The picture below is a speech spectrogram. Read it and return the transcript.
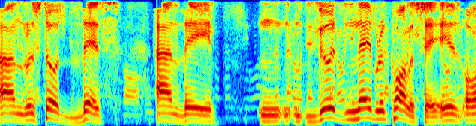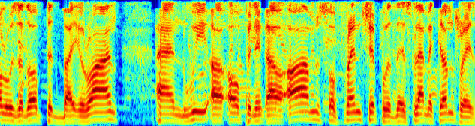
understood this and the mm, good neighboring policy is always adopted by Iran and we are opening our arms for friendship with the Islamic countries.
